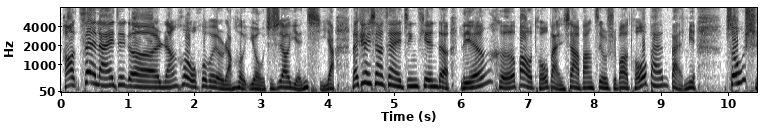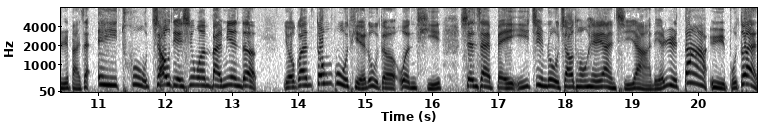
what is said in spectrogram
好，再来这个，然后会不会有然后？有，只是要延期呀。来看一下，在今天的《联合报》头版下方，《自由时报》头版版面，中时摆在 A two 焦点新闻版面的。有关东部铁路的问题，现在北宜进入交通黑暗期呀，连日大雨不断，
